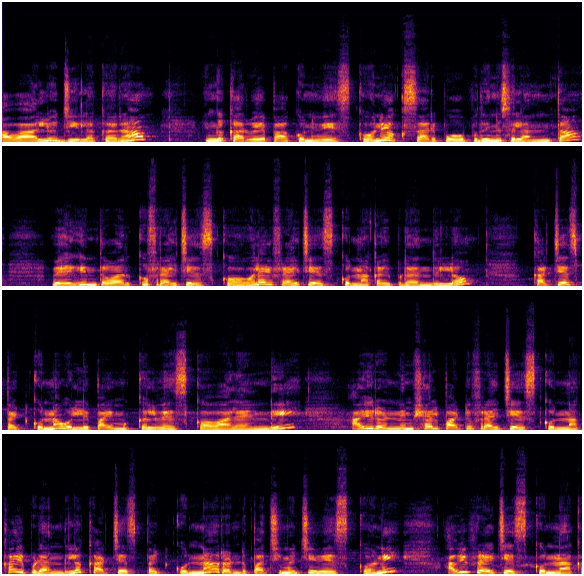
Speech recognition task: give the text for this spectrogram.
ఆవాలు జీలకర్ర ఇంకా కరివేపాకుని వేసుకొని ఒకసారి పోపు దినుసులంతా వేగేంత వరకు ఫ్రై చేసుకోవాలి. అవి ఫ్రై చేసుకున్నాక ఇప్పుడు అందులో కట్ చేసి పెట్టుకున్న ఉల్లిపాయ ముక్కలు వేసుకోవాలండి. అవి రెండు నిమిషాల పాటు ఫ్రై చేసుకున్నాక ఇప్పుడు అందులో కట్ చేసి పెట్టుకున్న రెండు పచ్చిమిర్చి వేసుకొని అవి ఫ్రై చేసుకున్నాక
